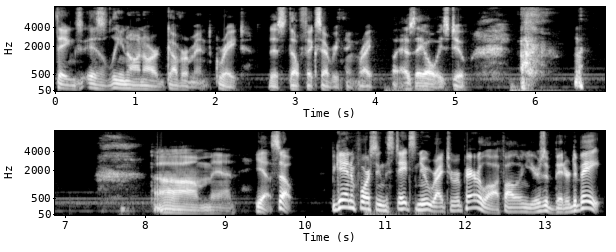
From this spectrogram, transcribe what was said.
things is lean on our government. Great. This, they'll fix everything, right? As they always do. Oh, man. Yeah, so began enforcing the state's new right to repair law following years of bitter debate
